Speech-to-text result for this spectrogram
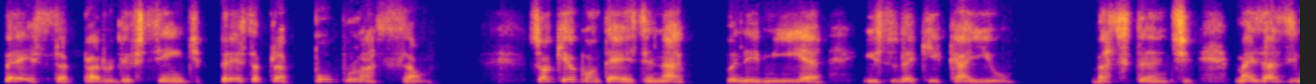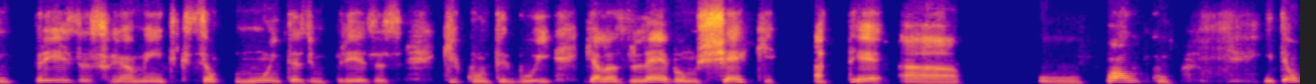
presta para o deficiente, presta para a população. Só que acontece, na pandemia, isso daqui caiu bastante, mas as empresas realmente, que são muitas empresas que contribuem, que elas levam o cheque até a, o palco, então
